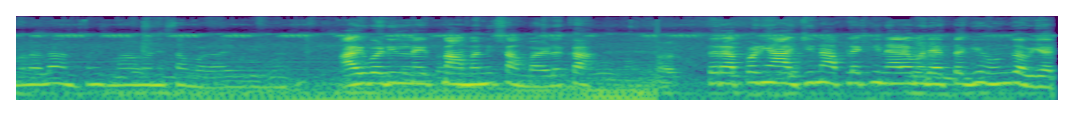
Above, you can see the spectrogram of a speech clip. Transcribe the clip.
मला लहानपणी मामाने सांभाळा आई वडील आई वडील नाहीत मामांनी सांभाळलं का? तर आपण या आजीनं आपल्या किनाऱ्यामध्ये आता घेऊन जाऊयात.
